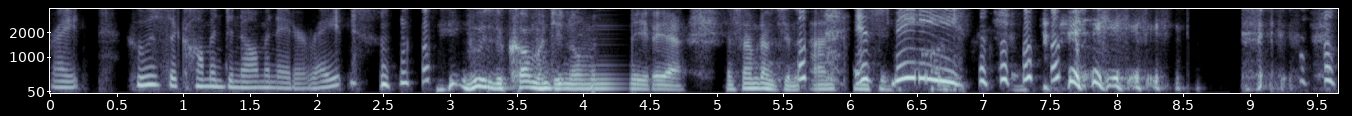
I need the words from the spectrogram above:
Right. Who's the common denominator, right? Who's the common denominator? Yeah. And sometimes an it's me.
